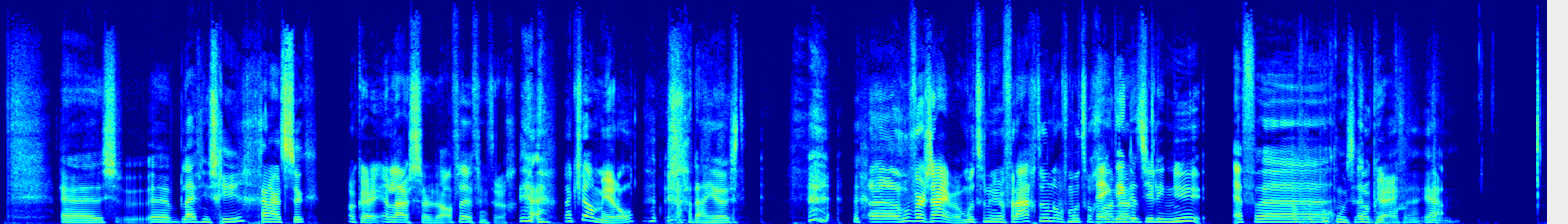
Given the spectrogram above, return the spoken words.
Eh, dus eh, blijf nieuwsgierig. Ga naar het stuk. Oké, en luister de aflevering terug. Ja. Dankjewel, Merel. Graag gedaan, Joost. Eh, hoe ver zijn we? Moeten we nu een vraag doen of moeten we Nee, ik gewoon... denk naar- dat jullie nu even... over het boek moeten oké. praten. Ja.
